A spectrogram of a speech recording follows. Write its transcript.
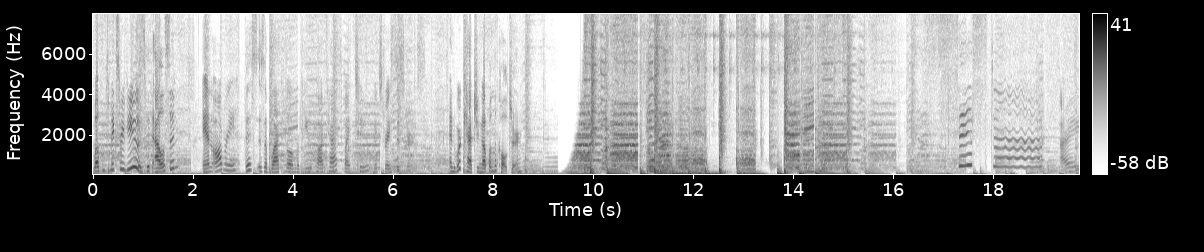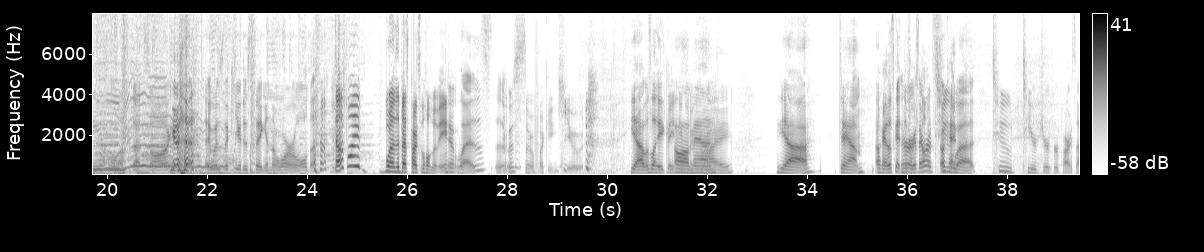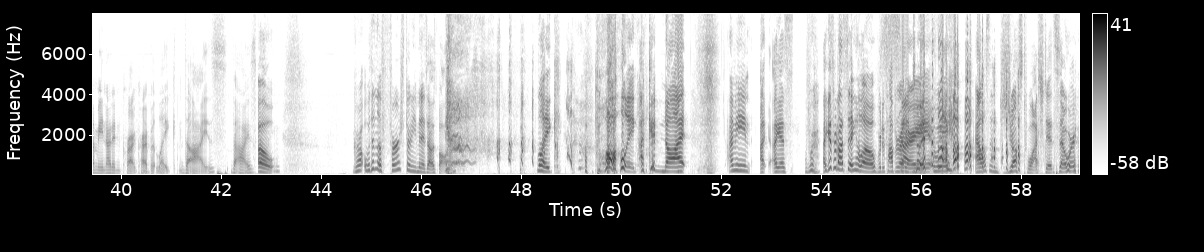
Welcome to Mixed Reviews with Allison. And Aubrey, this is a black film review podcast by two mixed race sisters. and we're catching up on the culture. The cutest thing in the world. That was probably one of the best parts of the whole movie. it was. It was so fucking cute. Yeah, I was like, oh man. cry. Yeah. Damn. Okay, let's get into There, were, first there were two okay. uh, two tear jerker parts. I mean, I didn't cry, cry, but like the eyes, the eyes. Oh. going. Girl, within the first 30 minutes, I was bawling. like, bawling. I could not. I mean, I, I guess. We're, I guess we're not saying hello. We're just hopping right into it. we Allison just watched it, so we're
